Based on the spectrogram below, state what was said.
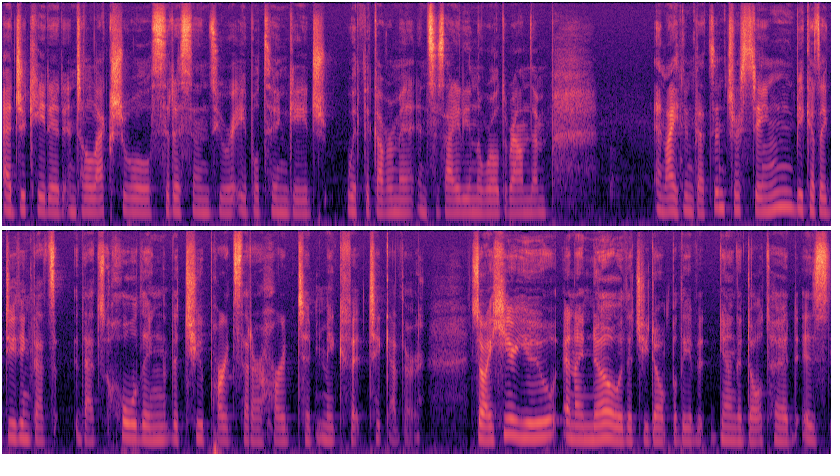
educated, intellectual citizens who are able to engage with the government and society and the world around them and I think that's interesting because I do think that's that's holding the two parts that are hard to make fit together. So I hear you and I know that you don't believe that young adulthood is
